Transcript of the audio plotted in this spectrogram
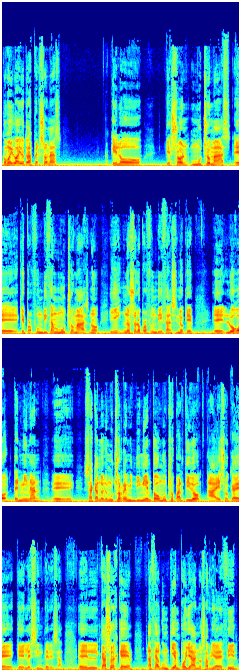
Como digo, hay otras personas que lo que son mucho más, eh, que profundizan mucho más, ¿no? Y no solo profundizan, sino que eh, luego terminan eh, sacándole mucho rendimiento o mucho partido a eso que, que les interesa. El caso es que hace algún tiempo ya, no sabría decir,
